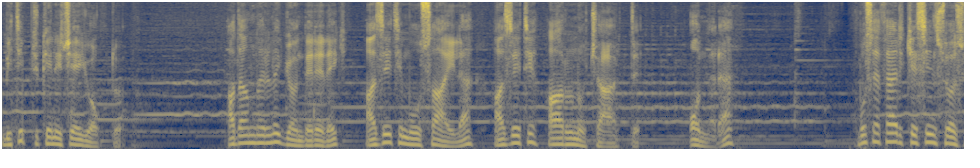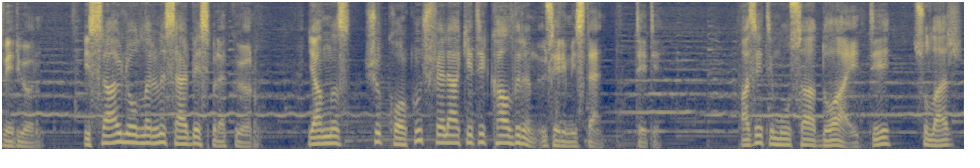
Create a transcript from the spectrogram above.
bitip tükeneceği yoktu. Adamlarını göndererek Hz. Musa ile Hz. Harun'u çağırdı. Onlara, ''Bu sefer kesin söz veriyorum. İsrailoğullarını serbest bırakıyorum. Yalnız şu korkunç felaketi kaldırın üzerimizden.'' dedi. Hz. Musa dua etti, sular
